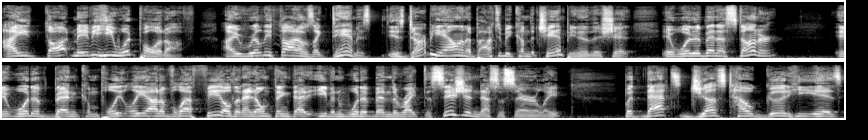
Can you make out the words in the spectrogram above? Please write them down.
I thought maybe he would pull it off. I really thought I was like, damn, is is Darby Allin about to become the champion of this shit? It would have been a stunner. It would have been completely out of left field, and I don't think that even would have been the right decision necessarily. But that's just how good he is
